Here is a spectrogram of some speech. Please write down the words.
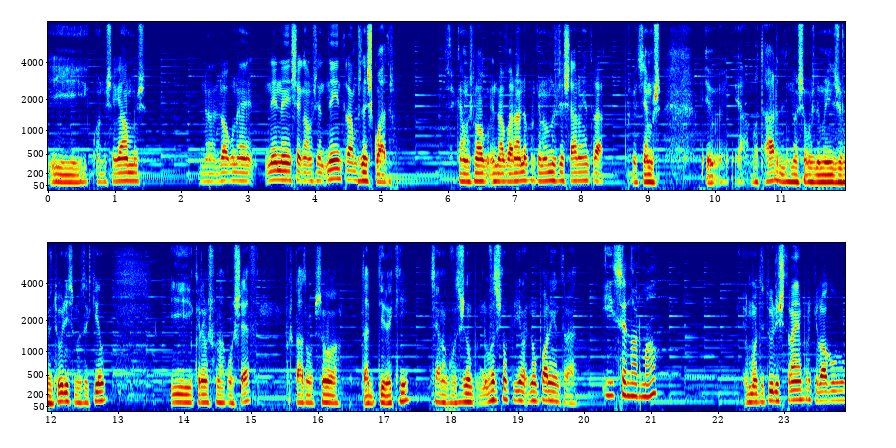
e quando chegámos, logo nem, nem, nem chegámos, nem entramos na esquadra. Ficámos logo na varanda porque não nos deixaram entrar. Porque dissemos, eu, yeah, boa tarde, nós somos do Menino de Juventude, somos aquilo e queremos falar com o chefe, por acaso uma pessoa está detida aqui, disseram que vocês não, vocês não, podiam, não podem entrar. E isso é normal? É uma atitude estranha porque logo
